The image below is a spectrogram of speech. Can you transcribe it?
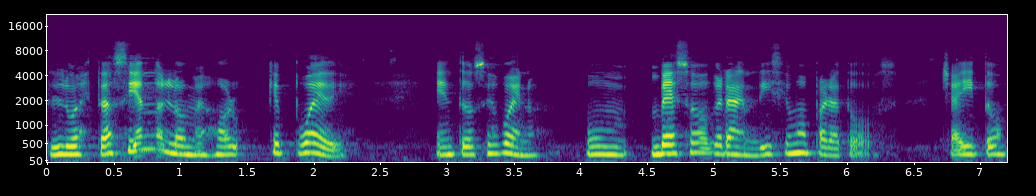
lo está haciendo lo mejor que puede. Entonces, bueno, un beso grandísimo para todos. Chaito.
